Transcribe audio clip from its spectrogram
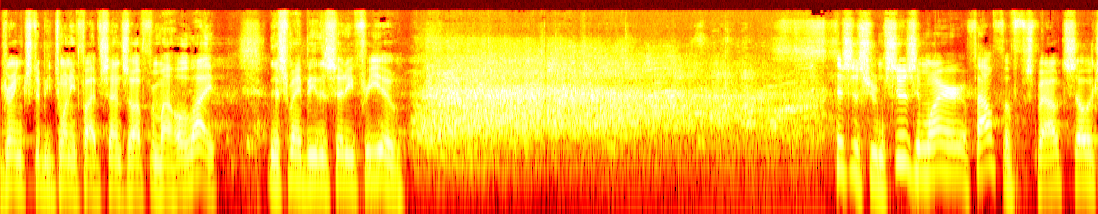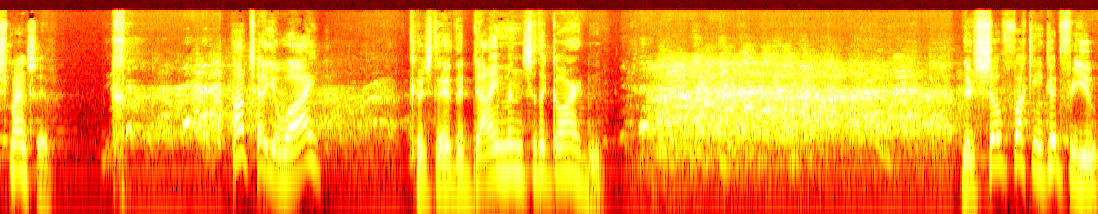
drinks to be 25 cents off for my whole life, this may be the city for you. this is from Susan. Why are alfalfa sprouts so expensive? I'll tell you why. Because they're the diamonds of the garden. They're so fucking good for you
